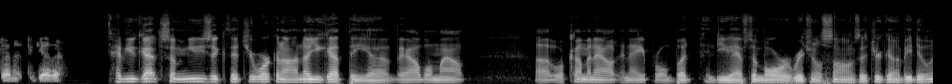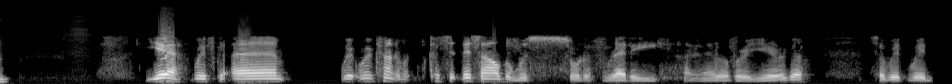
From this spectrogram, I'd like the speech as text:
done it together. Have you got some music that you're working on? I know you got the uh, the album out, uh, well, coming out in April. But do you have some more original songs that you're going to be doing? Yeah, we've um, we're, we're kind of because this album was sort of ready. I don't know over a year ago, so we'd, we'd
